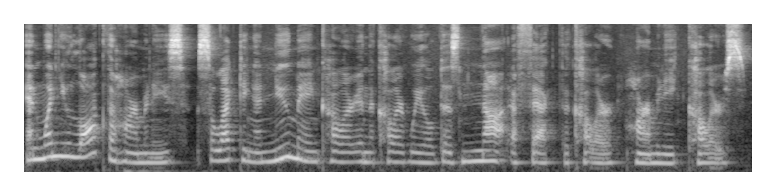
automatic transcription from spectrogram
And when you lock the harmonies, selecting a new main color in the color wheel does not affect the color harmony colors.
